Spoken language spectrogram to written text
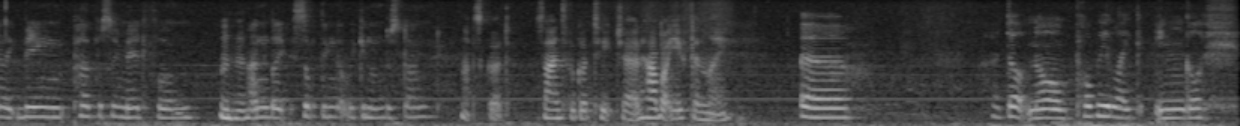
like being purposely made fun Mhm. and like something that we can understand. That's good. Signs of a good teacher. And how about you, Finley? Uh, I don't know. Probably like English.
